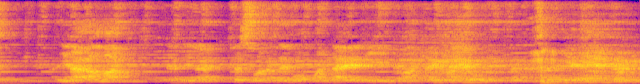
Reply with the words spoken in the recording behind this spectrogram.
You know, I might, uh, you know, piss one of them off one day and he might take my head. yeah.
